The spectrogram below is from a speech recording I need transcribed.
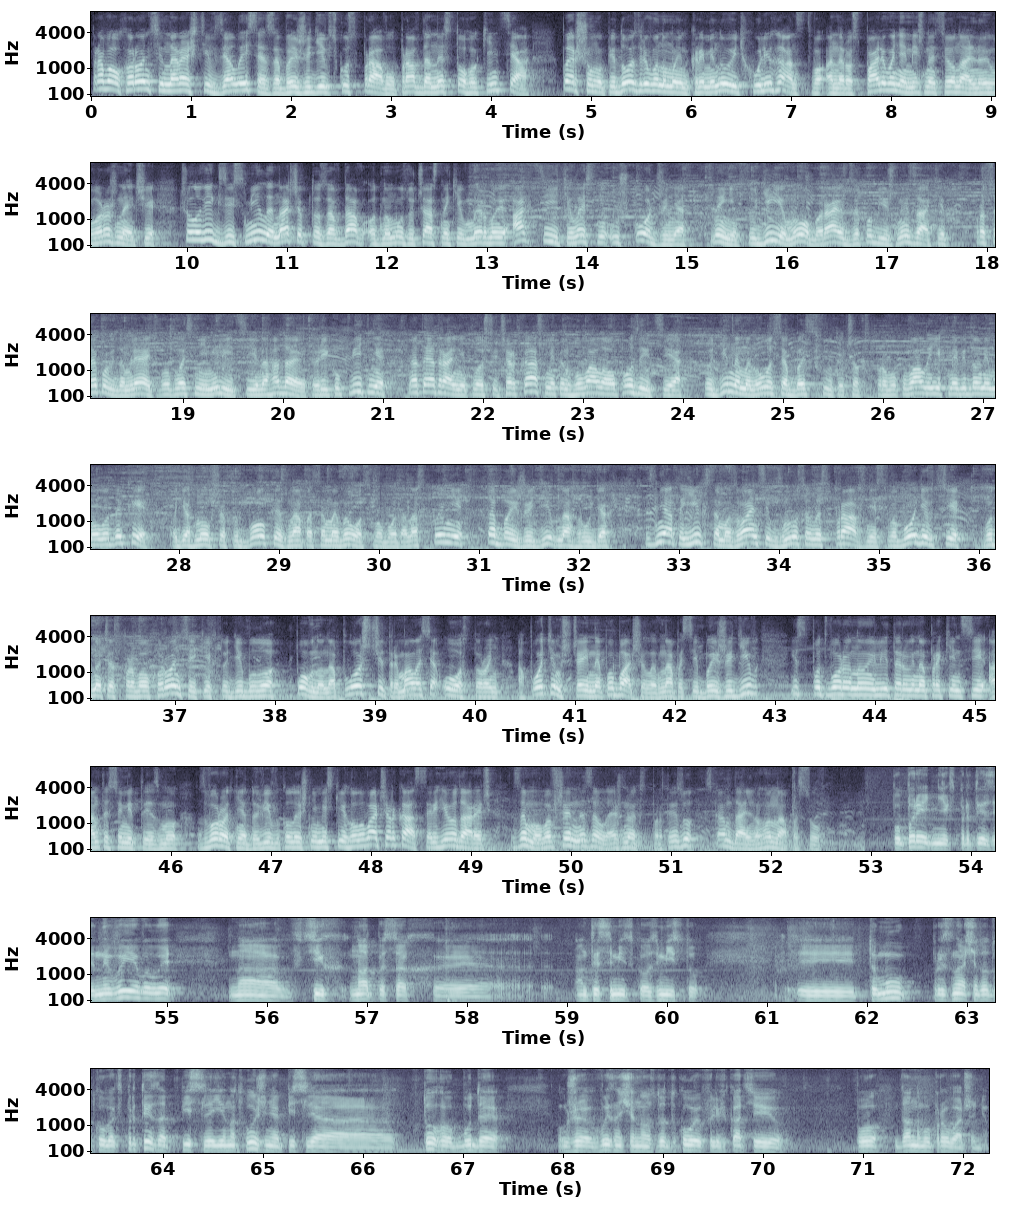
Правоохоронці нарешті взялися за бейжидівську справу. Правда, не з того кінця. Першому підозрюваному інкримінують хуліганство, а не розпалювання міжнаціональної ворожнечі. Чоловік зі Сміли, начебто, завдав одному з учасників мирної акції тілесні ушкодження. Нині в суді йому обирають запобіжний захід. Про це повідомляють в обласній міліції. Нагадаю, торік у квітні на театральній площі Черкас мітингувала опозиція. Тоді не минулося без сутичок. Спровокували їх невідомі молодики, одягнувши футболки з написами ВО Свобода на спині та бейжидів на грудях. Зняти їх самозванців змусили справжні свободівці. Водночас правоохоронці, яких тоді було повно на площі, трималися осторонь, а потім ще й не побачили в написі бейжидів із спотвореною літерою наприкінці антисемітизму. Зворотня довів колишній міський голова Черкас Сергій Одарич, замовивши незалежну експертизу скандального напису. Попередні експертизи не виявили на цих надписах е, антисемітського змісту. І тому призначена додаткова експертиза після її надходження, після того буде вже визначено з додатковою кваліфікацією по даному провадженню.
